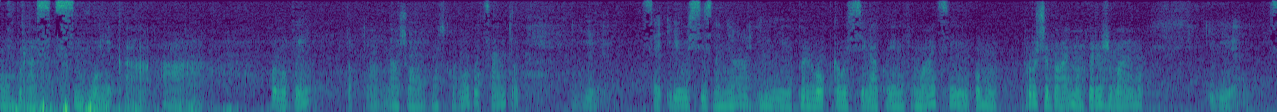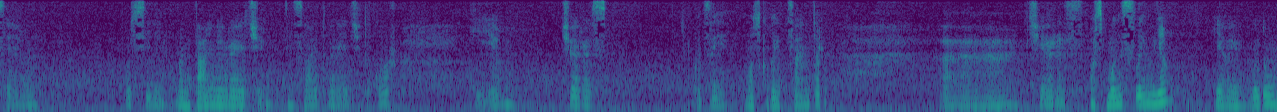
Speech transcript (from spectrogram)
образ, символіка голови, тобто нашого мозкового центру. І це і усі знання, і переробка усілякої інформації, яку ми проживаємо, переживаємо. І усі ментальні речі, інсайтові речі також. І через оцей мозковий центр, е, через осмислення я і буду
